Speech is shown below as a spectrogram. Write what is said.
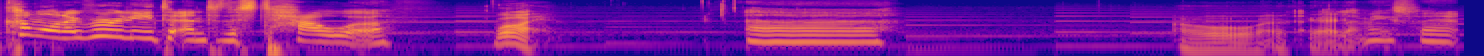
Come on, I really need to enter this tower. Why? Uh, Oh, okay. let me explain it.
